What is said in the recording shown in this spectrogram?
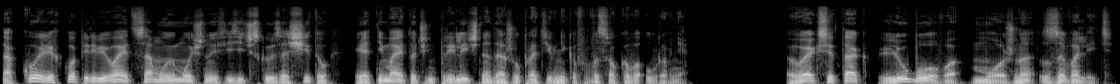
Такой легко перебивает самую мощную физическую защиту и отнимает очень прилично даже у противников высокого уровня. В Эксе так любого можно завалить.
